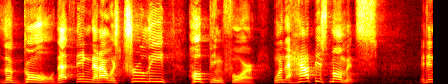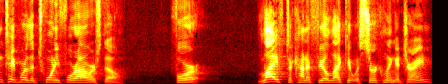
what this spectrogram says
the goal, that thing that I was truly hoping for. One of the happiest moments. It didn't take more than 24 hours, though, for life to kind of feel like it was circling a drain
